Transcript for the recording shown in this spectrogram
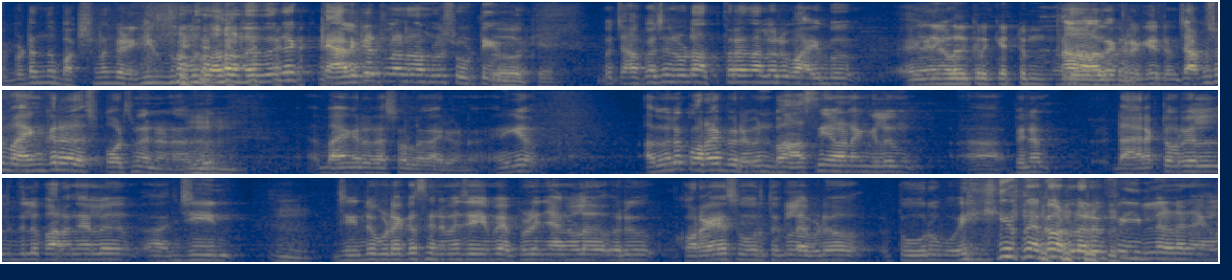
എവിടെ നിന്ന് ഭക്ഷണം കഴിക്കും എന്നുള്ളതാണ്. ഞാൻ കാലിക്കറ്റിലാണ് നമ്മൾ ഷൂട്ട് ചെയ്യുന്നത്. അപ്പൊ ചാക്കോച്ചനോട് അത്ര നല്ലൊരു വൈബ് ക്രിക്കറ്റും ആ അതെ ക്രിക്കറ്റും. ചാക്കോച്ചൻ ഭയങ്കര സ്പോർട്സ്മാൻ ആണ്. അത് ഭയങ്കര രസമുള്ള കാര്യമാണ്. എനിക്ക് അതുപോലെ കുറെ പേര് ഇവൻ ഭാസി ആണെങ്കിലും പിന്നെ ഡയറക്ടോറിയൽ ഇതിൽ പറഞ്ഞാൽ ജീൻ ജീന്റെ കൂടെയൊക്കെ സിനിമ ചെയ്യുമ്പോൾ എപ്പോഴും ഞങ്ങൾ ഒരു കുറെ സുഹൃത്തുക്കൾ എവിടെയോ ടൂർ പോയി എന്നൊക്കെ ഉള്ളൊരു ഫീലിലാണ് ഞങ്ങൾ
